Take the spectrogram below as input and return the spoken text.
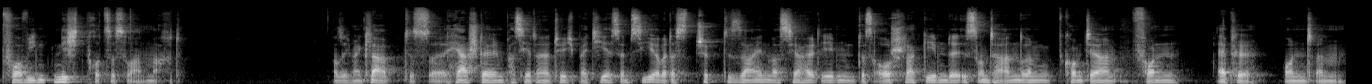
vorwiegend nicht Prozessoren macht. Also ich meine, klar, das äh, Herstellen passiert dann natürlich bei TSMC, aber das Chip-Design, was ja halt eben das Ausschlaggebende ist, unter anderem kommt ja von Apple. Und ähm,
